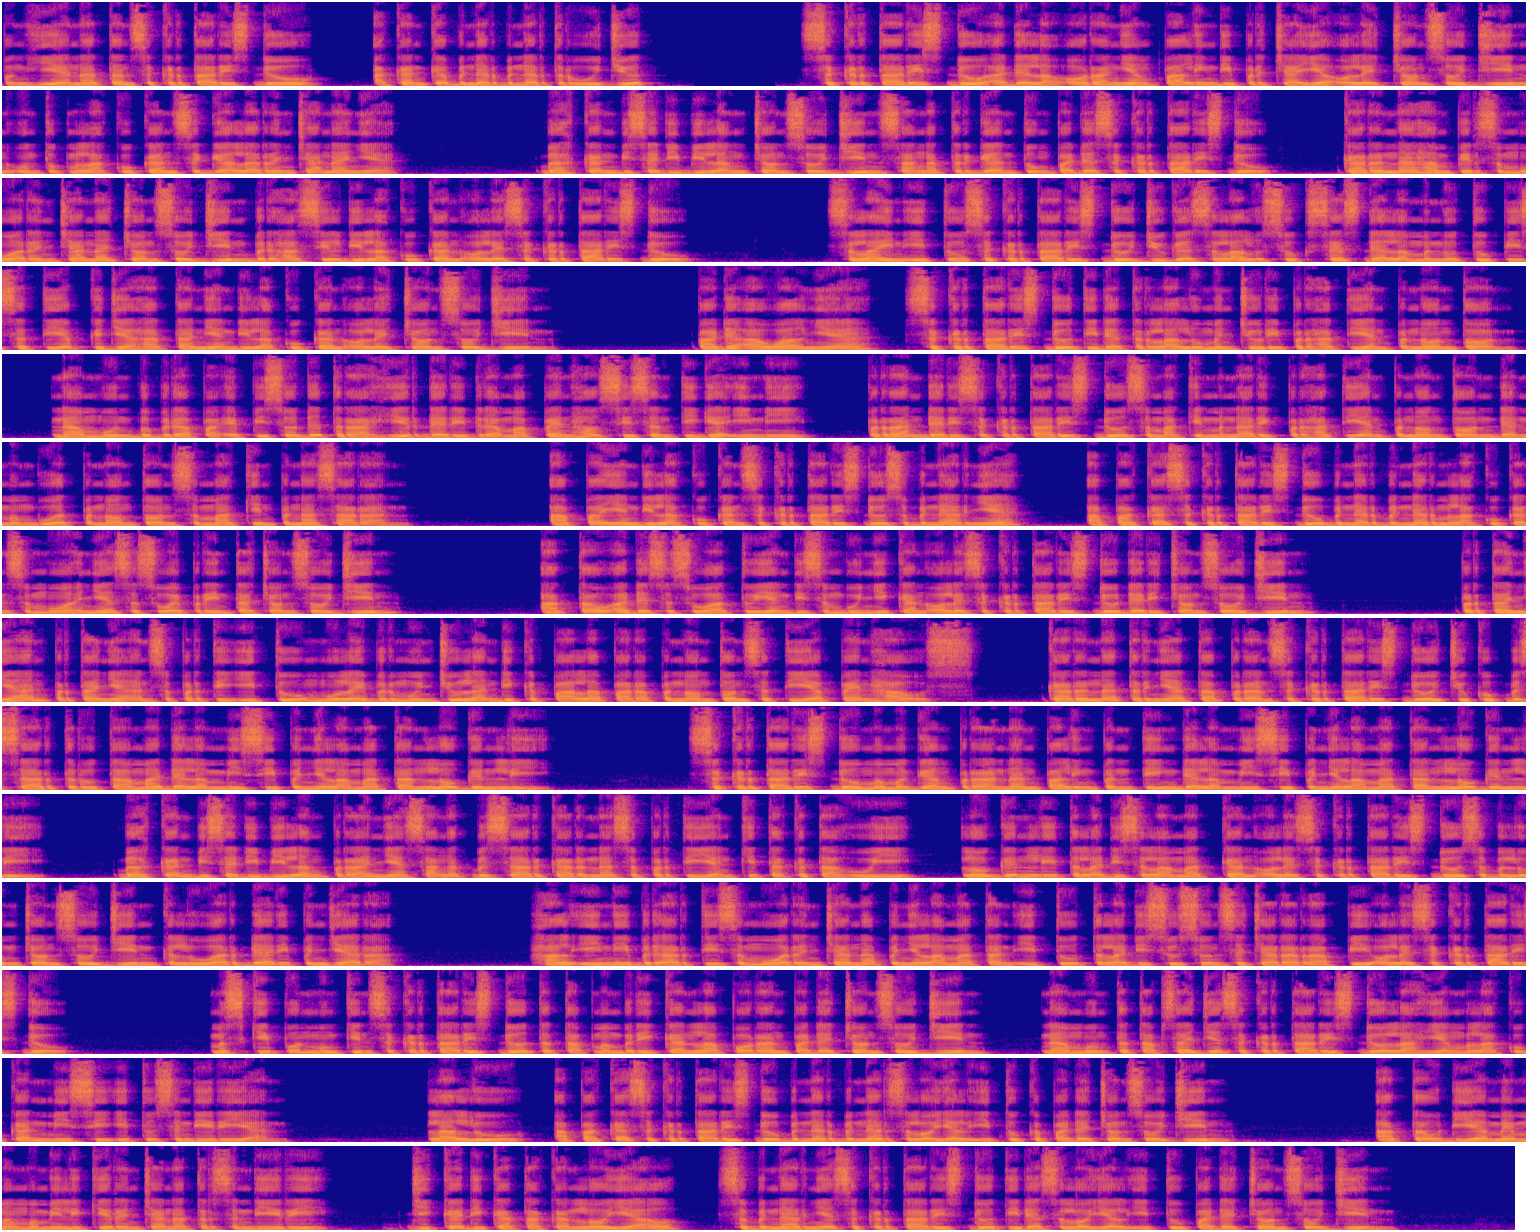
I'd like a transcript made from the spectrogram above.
Pengkhianatan Sekretaris Do, akankah benar-benar terwujud? Sekretaris Do adalah orang yang paling dipercaya oleh Chon So Jin untuk melakukan segala rencananya. Bahkan bisa dibilang Chon So Jin sangat tergantung pada Sekretaris Do, karena hampir semua rencana Chon So Jin berhasil dilakukan oleh Sekretaris Do. Selain itu, Sekretaris Do juga selalu sukses dalam menutupi setiap kejahatan yang dilakukan oleh Chon So Jin. Pada awalnya, Sekretaris Do tidak terlalu mencuri perhatian penonton, namun beberapa episode terakhir dari drama Penthouse Season 3 ini, peran dari Sekretaris Do semakin menarik perhatian penonton dan membuat penonton semakin penasaran. Apa yang dilakukan Sekretaris Do sebenarnya? Apakah Sekretaris Do benar-benar melakukan semuanya sesuai perintah Chon So Jin? Atau ada sesuatu yang disembunyikan oleh Sekretaris Do dari Chon So Jin? Pertanyaan-pertanyaan seperti itu mulai bermunculan di kepala para penonton setiap penthouse. Karena ternyata peran Sekretaris Do cukup besar terutama dalam misi penyelamatan Logan Lee. Sekretaris Do memegang peranan paling penting dalam misi penyelamatan Logan Lee. Bahkan bisa dibilang perannya sangat besar karena seperti yang kita ketahui, Logan Lee telah diselamatkan oleh Sekretaris Do sebelum Chon So Jin keluar dari penjara. Hal ini berarti semua rencana penyelamatan itu telah disusun secara rapi oleh Sekretaris Do. Meskipun mungkin Sekretaris Do tetap memberikan laporan pada Chon So Jin, namun tetap saja Sekretaris Do lah yang melakukan misi itu sendirian. Lalu, apakah Sekretaris Do benar-benar seloyal itu kepada Chon So Jin? Atau dia memang memiliki rencana tersendiri? Jika dikatakan loyal, sebenarnya Sekretaris Do tidak seloyal itu pada Chon So Jin.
